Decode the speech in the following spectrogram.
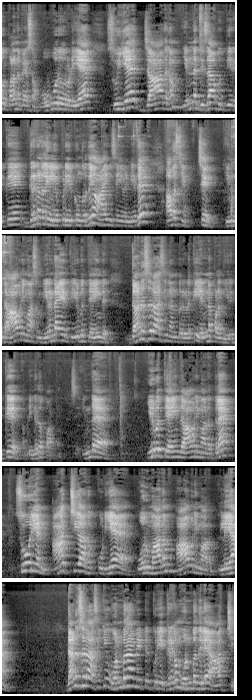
ஒரு பலனை பேசுறோம் ஒவ்வொருவருடைய சுய ஜாதகம் என்ன திசா புத்தி இருக்கு கிரக நிலைகள் எப்படி இருக்குங்கிறதையும் ஆய்வு செய்ய வேண்டியது அவசியம். சரி இந்த ஆவணி மாசம் இரண்டாயிரத்தி இருபத்தி ஐந்து தனுசு ராசி நண்பர்களுக்கு என்ன பலன் இருக்கு அப்படிங்கிறத பார்ப்போம். சரி, இந்த இருபத்தி ஐந்து ஆவணி மாதத்துல சூரியன் ஆட்சியாகக்கூடிய ஒரு மாதம் ஆவணி மாதம் இல்லையா? தனுசு ராசிக்கு ஒன்பதாம் வீட்டிற்குரிய கிரகம் ஒன்பதிலே ஆட்சி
